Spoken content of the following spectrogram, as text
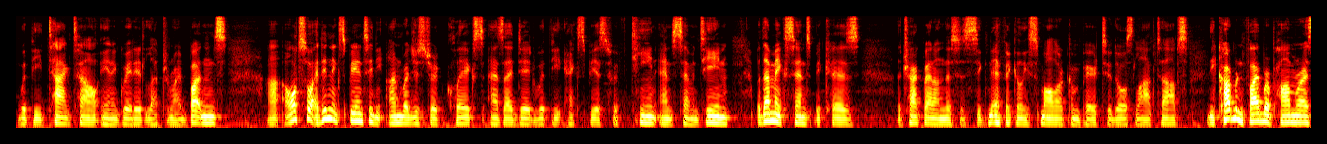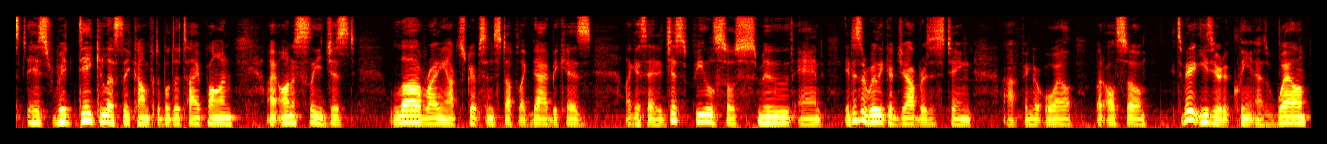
with the tactile integrated left and right buttons. Uh, also, I didn't experience any unregistered clicks as I did with the XPS 15 and 17, but that makes sense because the trackpad on this is significantly smaller compared to those laptops. The carbon fiber palm rest is ridiculously comfortable to type on. I honestly just love writing out scripts and stuff like that because, like I said, it just feels so smooth and it does a really good job resisting uh, finger oil, but also it's very easier to clean as well.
